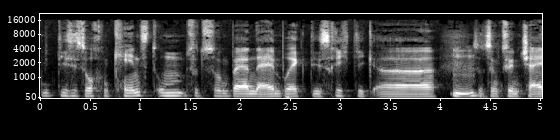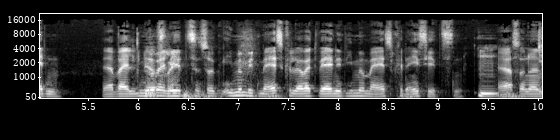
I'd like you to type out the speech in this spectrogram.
diese Sachen kennst, um sozusagen bei einem neuen Projekt das richtig äh, mhm. sozusagen zu entscheiden. Ja, weil nur ja, weil ich jetzt sagen, immer mit MySQL arbeite, werde ich nicht immer MySQL einsetzen. Mhm. Ja, sondern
